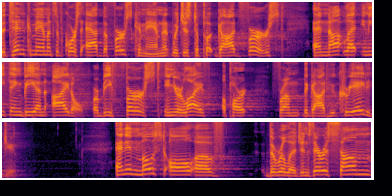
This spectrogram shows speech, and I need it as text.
The Ten Commandments, of course, add the first commandment, which is to put God first and not let anything be an idol or be first in your life apart from the God who created you. And in most all of the religions, there is some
